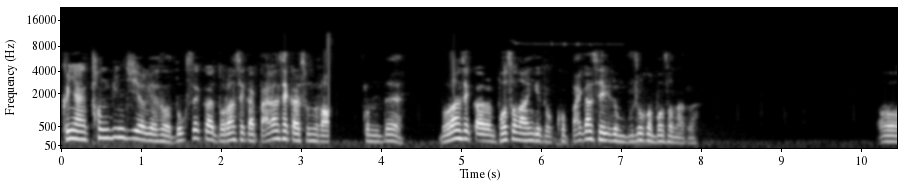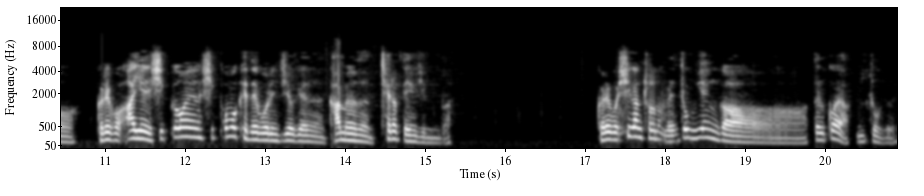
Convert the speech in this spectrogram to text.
그냥 텅 빈 지역에서 녹색깔, 노란색깔, 빨간색깔 순으로 할 건데 노란 색깔은 벗어나는 게 좋고 빨간색은 무조건 벗어나라. 어 그리고 아예 시꺼먼 시꺼멓게 돼버린 지역에는 가면은 체력 데미지 입는다. 그리고 시간초는 왼쪽 위엔가 뜰 거야 위쪽에.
